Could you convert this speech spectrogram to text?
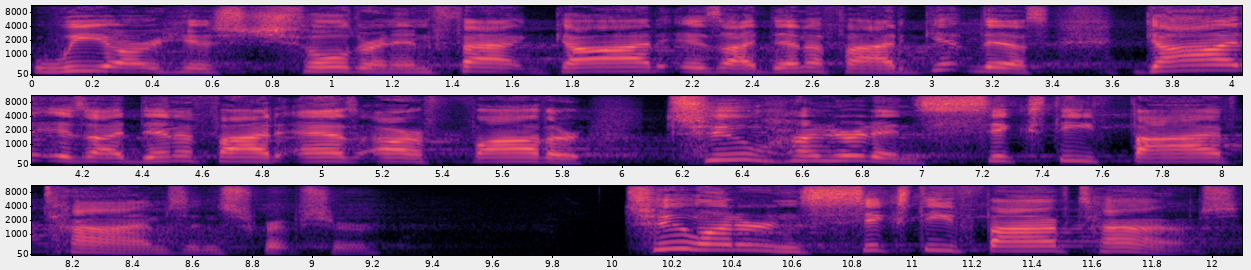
We are His children. In fact, God is identified, get this, God is identified as our Father 265 times in Scripture. 265 times.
